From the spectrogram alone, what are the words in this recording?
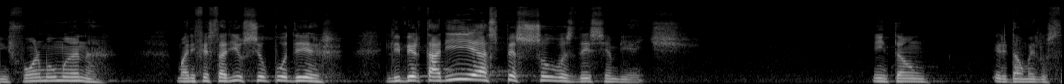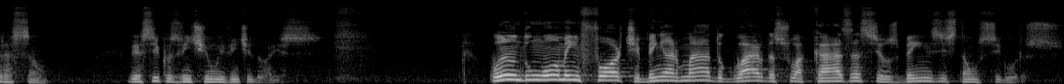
em forma humana, manifestaria o seu poder, libertaria as pessoas desse ambiente. Então, ele dá uma ilustração. Versículos 21 e 22. Quando um homem forte, bem armado, guarda sua casa, seus bens estão seguros.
